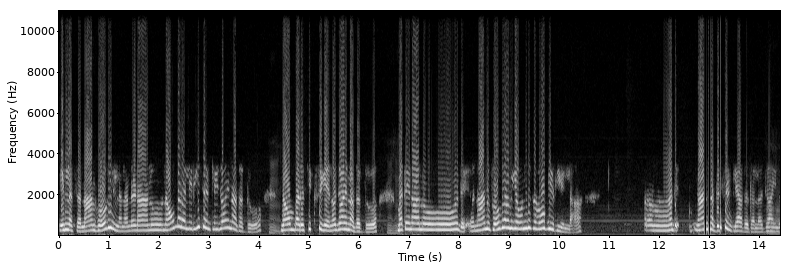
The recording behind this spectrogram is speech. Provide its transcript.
ಇಲ್ಲ ಸರ್ ನಾನು ಹೋಗ್ಲಿಲ್ಲ. ಅಂದ್ರೆ ನಾನು ನವೆಂಬರ್ ಅಲ್ಲಿ ರೀಸೆಂಟ್ಲಿ ಜಾಯಿನ್ ಆದದ್ದು. ನವೆಂಬರ್ ಸಿಕ್ಸ್ ಏನೋ ಜಾಯಿನ್ ಆದದ್ದು. ಮತ್ತೆ ನಾನು ಅದೇ ನಾನು ಪ್ರೋಗ್ರಾಮ್ಗೆ ಒಂದು ಸಹ ಹೋಗಿರ್ಲಿಲ್ಲ. ಆ, ಅದೇ ನಾನು ಅದು ರೀಸೆಂಟ್ಲಿ ಆದದಲ್ಲ ಜಾಯಿನ್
